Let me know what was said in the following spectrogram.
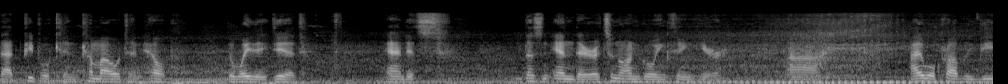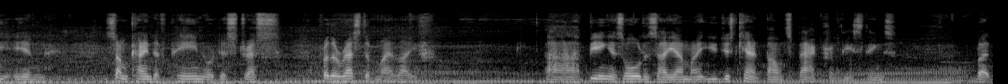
that people can come out and help the way they did. And it's it doesn't end there. It's an ongoing thing here. Uh, I will probably be in some kind of pain or distress for the rest of my life. Uh, being as old as I am, I, you just can't bounce back from these things. But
